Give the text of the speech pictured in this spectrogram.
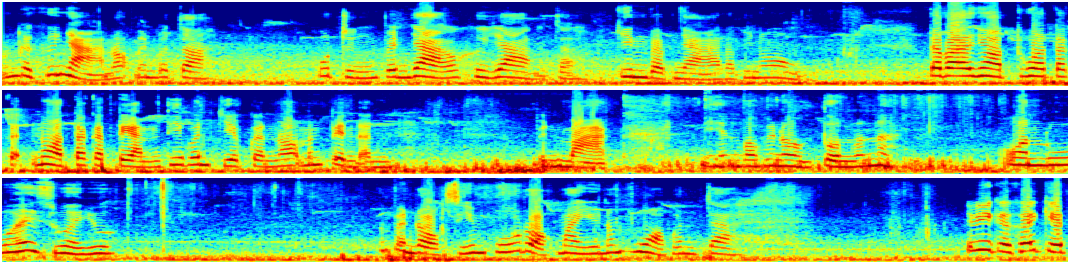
มันก็คือหยาเนาะแมันบ่จ้ะพูดถึงเป็นหญ้าก็คือหญ้านะจ้ะกินแบบหยาละพี่น้อง แต่ว่ายอดทั่วตะกะนอดตะกะเตียนที่เพิ่นเก็บกันเนาะมันเป็นอันเป็นหมากนี่เห็นบ่พี่น้องต้นมันน่ะอ่อนรวยสวยอยู่ มันเป็นดอกสีชมพูดอกใหม่อยู่น้ำหัวเพิ่นจ้ะ พี่ก็เคยเก็บ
